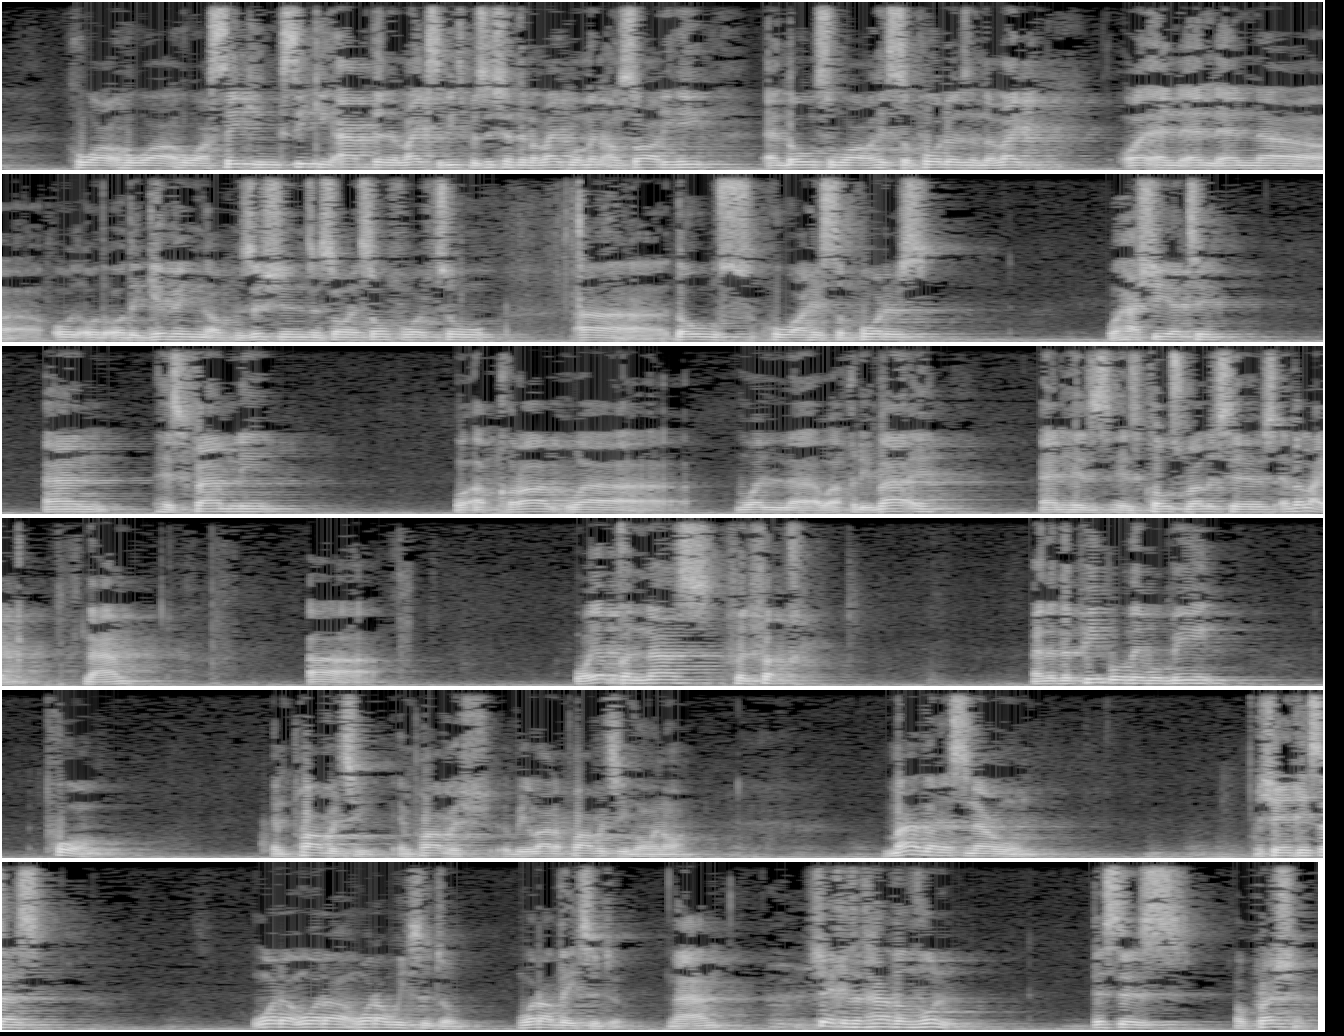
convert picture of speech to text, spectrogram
who are who are who are seeking seeking after the likes of these positions and the like women ansarihi and those who are his supporters and the like or and and and uh, or, or, or the giving of positions and so on and so forth to uh, those who are his supporters وحشيته and his family وأقراب وأقربائه and his, his close relatives and the like نعم uh, ويبقى الناس في الفقر and that the people they will be poor in poverty impoverished there'll be a lot of poverty going on ماذا يصنعون the Shaykh he says what are, what are, what are we to do? What are they to do? نعم Shaykh says هذا ظلم This is oppression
